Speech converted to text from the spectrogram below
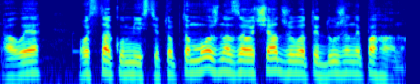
Але ось так у місті. Тобто можна заощаджувати дуже непогано.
